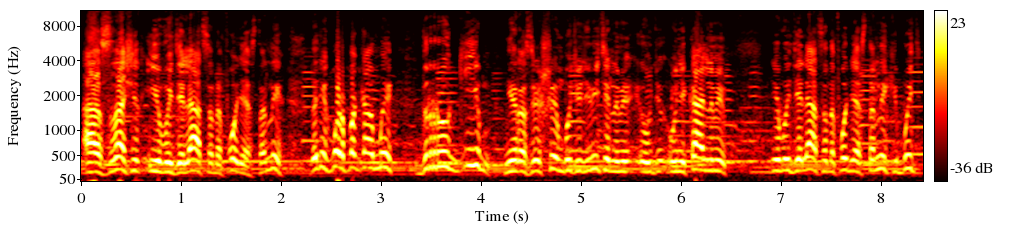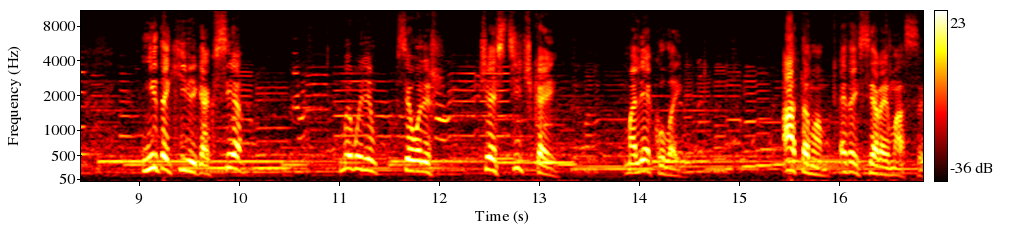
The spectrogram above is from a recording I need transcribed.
а значит и выделяться на фоне остальных, до тех пор, пока мы другим не разрешим быть удивительными и уникальными и выделяться на фоне остальных и быть не такими, как все, мы будем всего лишь частичкой, молекулой, атомом этой серой массы.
